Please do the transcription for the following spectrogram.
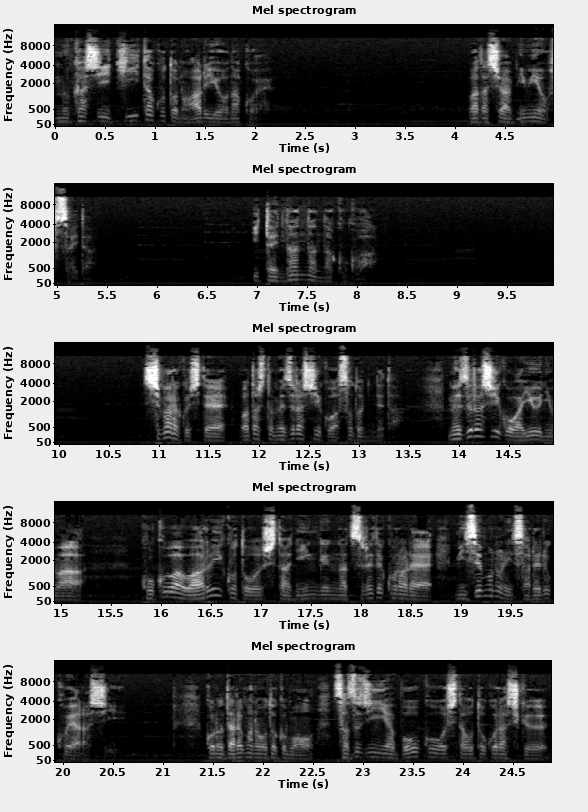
昔聞いたことのあるような声私は耳を塞いだ。一体何なんだここは。しばらくして私と珍しい子は外に出た。珍しい子が言うには、ここは悪いことをした人間が連れてこられ、見せ物にされる小屋らしい。このだるまの男も殺人や暴行をした男らしく、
